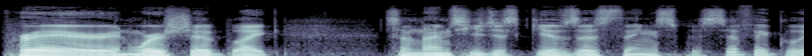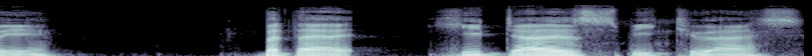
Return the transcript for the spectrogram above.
prayer and worship. Like sometimes he just gives us things specifically, but that he does speak to us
